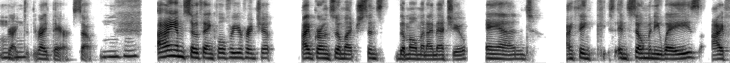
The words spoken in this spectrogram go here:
right mm-hmm. right there so mm-hmm. i am so thankful for your friendship i've grown so much since the moment i met you and i think in so many ways i've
